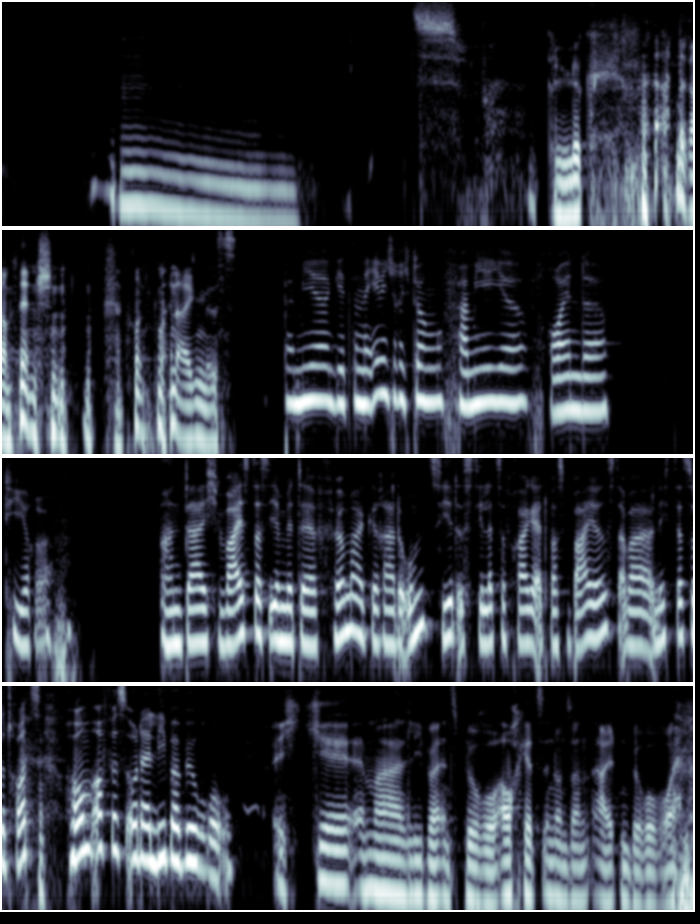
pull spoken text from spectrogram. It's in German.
Hm, Glück anderer Menschen und mein eigenes. Bei mir geht es in eine ähnliche Richtung. Familie, Freunde, Tiere. Und da ich weiß, dass ihr mit der Firma gerade umzieht, ist die letzte Frage etwas biased, aber nichtsdestotrotz Homeoffice oder lieber Büro? Ich gehe immer lieber ins Büro, auch jetzt in unseren alten Büroräumen.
